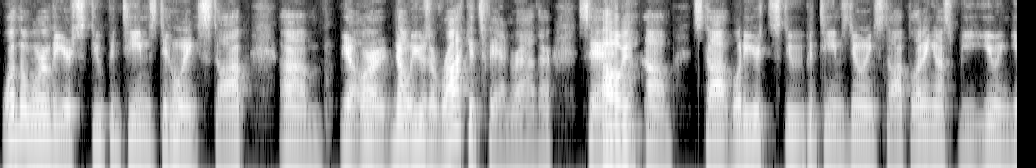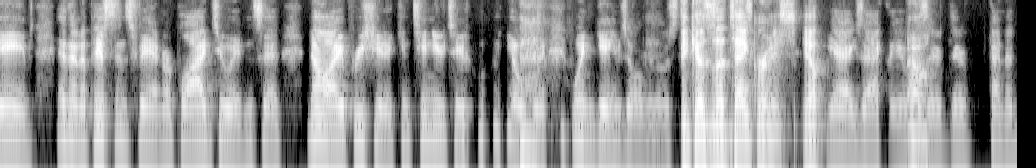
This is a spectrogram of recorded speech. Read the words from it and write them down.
"What in the world are your stupid teams doing? Stop!" Um, yeah, or no, he was a Rockets fan rather. Said, "Oh yeah." Um, Stop. What are your stupid teams doing? Stop letting us beat you in games. And then a Pistons fan replied to it and said, No, I appreciate it. Continue to you know win, win games over those because of the tank race. Yep. Yeah, exactly. Oh. they're they're kind of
